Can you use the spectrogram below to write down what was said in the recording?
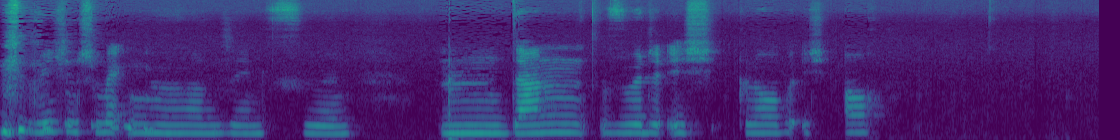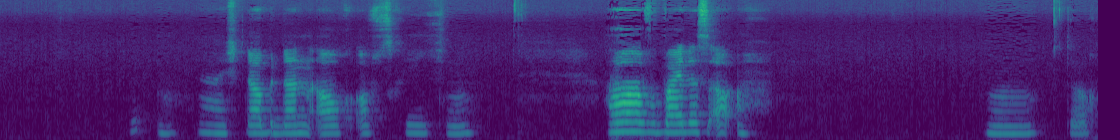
riechen, schmecken, hören, sehen, fühlen. Mm, Dann würde ich, glaube ich, auch. Ja, ich glaube dann auch aufs Riechen. Ah, wobei das auch. Hm, doch.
